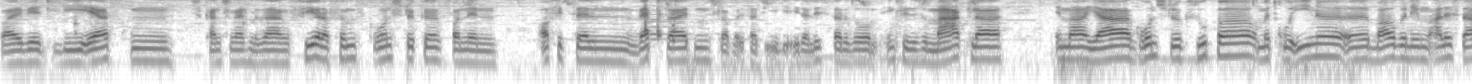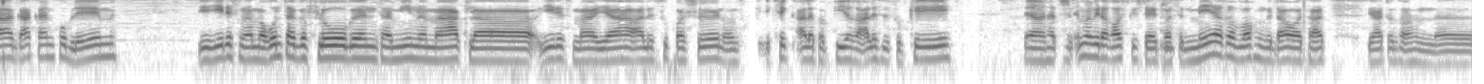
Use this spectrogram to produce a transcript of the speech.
weil wir die ersten, ich kann es schon gar nicht mehr sagen, vier oder fünf Grundstücke von den offiziellen Webseiten, ich glaube, ist halt die Idealista oder so, inklusive Makler, immer, ja, Grundstück super, mit Ruine, äh, Baugenehmigung, alles da, gar kein Problem. Wir jedes Mal mal runtergeflogen, Termine, Makler, jedes Mal, ja, alles super schön und ihr kriegt alle Papiere, alles ist okay. Ja, und hat sich immer wieder herausgestellt, was in mehrere Wochen gedauert hat. Sie hat uns auch ein, äh,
